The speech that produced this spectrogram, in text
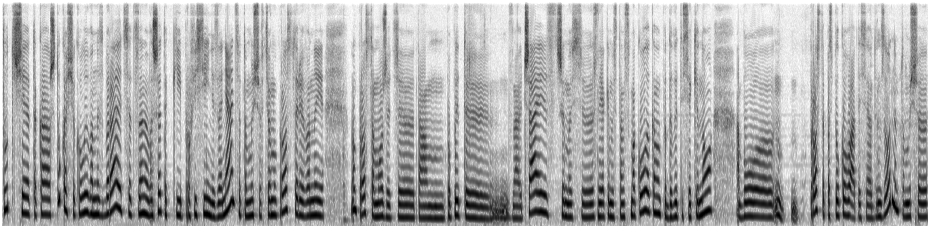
Тут ще така штука, що коли вони збираються, це не лише такі професійні заняття, тому що в цьому просторі вони ну просто можуть е, там попити не знаю, чай з чимось, е, з якимись там смаколиками, подивитися кіно або ну, просто поспілкуватися один з одним, тому що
